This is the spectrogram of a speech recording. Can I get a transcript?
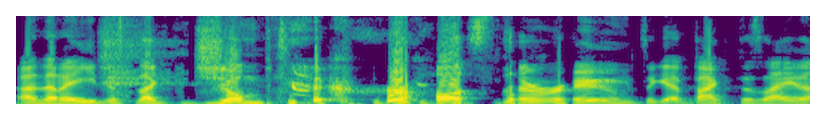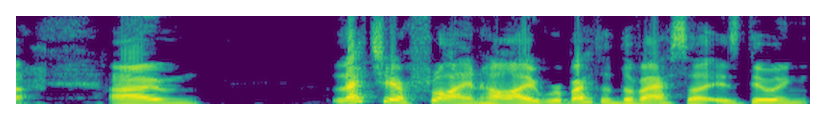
and then he just like jumped across the room to get back to say that. Um, Lecce are flying high. Roberto D'Aversa is doing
